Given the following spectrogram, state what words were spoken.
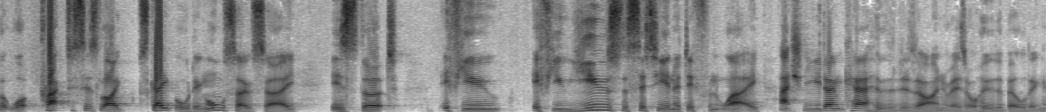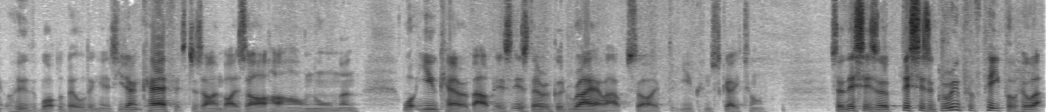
But what practices like skateboarding also say is that if you, if you use the city in a different way, actually you don't care who the designer is or who the building, who, what the building is. You don't care if it's designed by Zaha or Norman. What you care about is, is there a good rail outside that you can skate on? So this is, a, this is a group of people who are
